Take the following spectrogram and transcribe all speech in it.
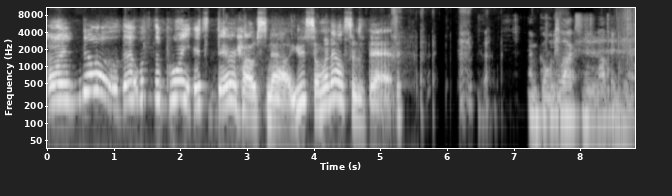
I know, that was the point. It's their house now. You're someone else's bed. I'm Goldilocks it up in here.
